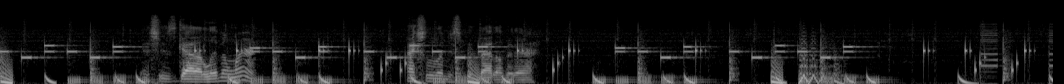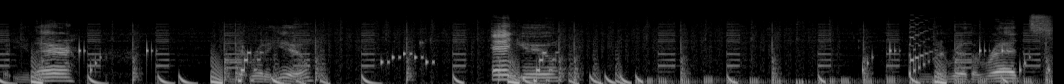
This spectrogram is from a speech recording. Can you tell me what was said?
You just gotta live and learn. Actually, let me just put that over there. There. Get rid of you. And you. Get rid of the reds.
